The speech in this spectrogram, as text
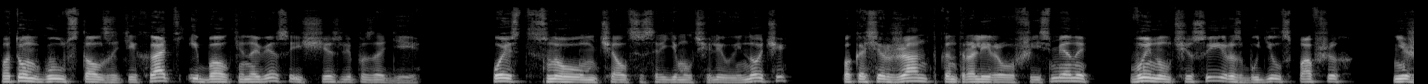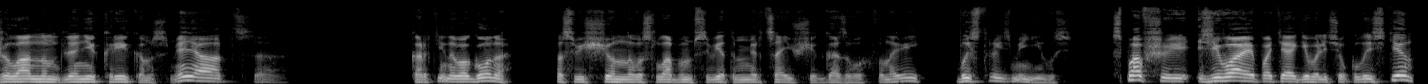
Потом гул стал затихать, и балки навеса исчезли позади. Поезд снова мчался среди молчаливой ночи, пока сержант, контролировавший смены, вынул часы и разбудил спавших нежеланным для них криком «Сменяться!». Картина вагона, освещенного слабым светом мерцающих газовых фонарей, быстро изменилась. Спавшие, зевая, потягивались около стен,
